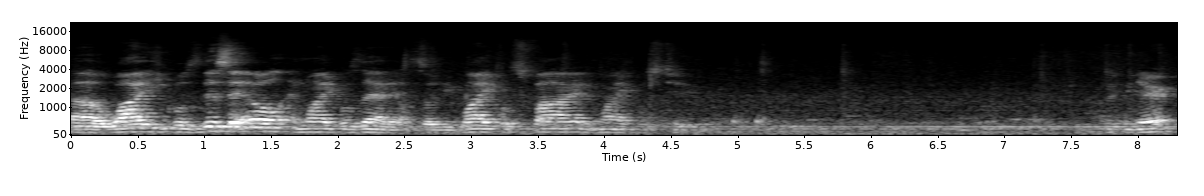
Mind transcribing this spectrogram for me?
uh, y equals this L and y equals that L. So it'd be y equals five and y equals two. With me there?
